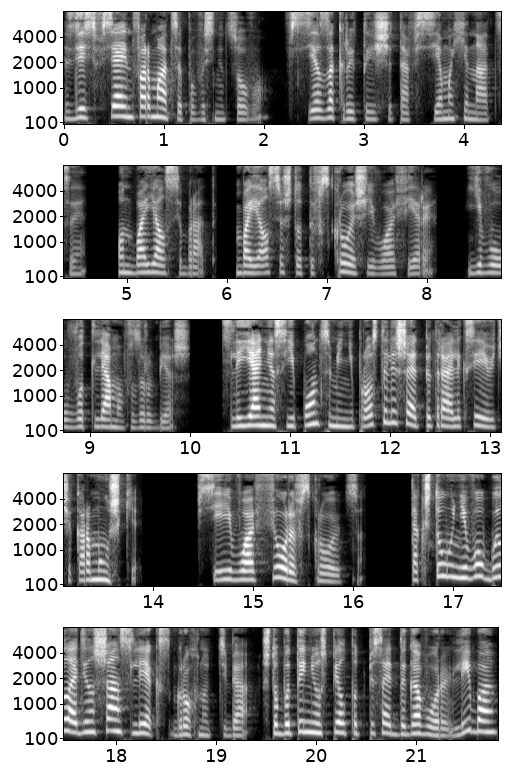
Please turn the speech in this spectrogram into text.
Здесь вся информация по Васнецову. Все закрытые счета, все махинации. Он боялся, брат. Боялся, что ты вскроешь его аферы. Его увод лямов за рубеж. Слияние с японцами не просто лишает Петра Алексеевича кормушки. Все его аферы вскроются. Так что у него был один шанс, Лекс, грохнуть тебя, чтобы ты не успел подписать договоры. Либо...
